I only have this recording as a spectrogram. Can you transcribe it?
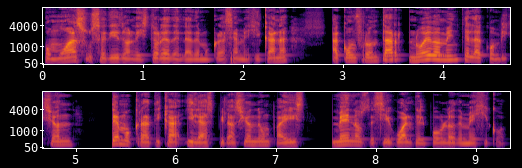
como ha sucedido en la historia de la democracia mexicana, a confrontar nuevamente la convicción democrática y la aspiración de un país menos desigual del pueblo de México.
